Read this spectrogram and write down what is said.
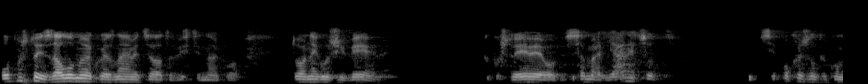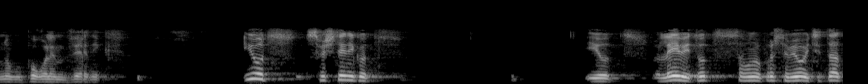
Попусто и залудно е која знаеме целата вистина, ако тоа не го живееме. Како што еве самарјанецот се покажал како многу поголем верник. И од свештеникот и од левитот, само да прочитам овој цитат,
